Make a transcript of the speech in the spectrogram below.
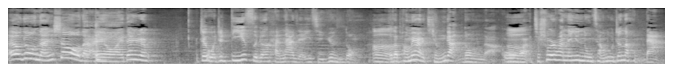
哎呦，给我难受的，哎呦喂！但是这我这第一次跟韩大姐一起运动，嗯我在旁边也挺感动的。我就说实话，那运动强度真的很大。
